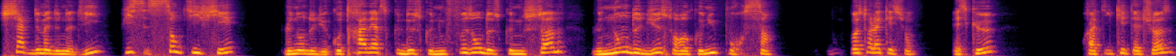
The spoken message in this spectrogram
chaque domaine de notre vie puisse sanctifier le nom de Dieu, qu'au travers de ce que nous faisons, de ce que nous sommes, le nom de Dieu soit reconnu pour saint. Pose-toi la question, est-ce que pratiquer telle chose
